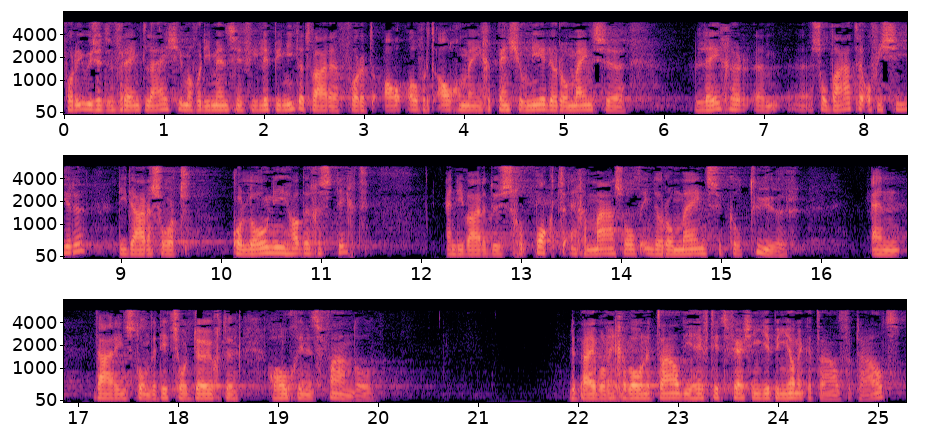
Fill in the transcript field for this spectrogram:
Voor u is het een vreemd lijstje, maar voor die mensen in Filippi niet. Dat waren voor het, over het algemeen gepensioneerde Romeinse leger, ehm, eh, soldaten, officieren die daar een soort kolonie hadden gesticht. En die waren dus gepokt en gemazeld in de Romeinse cultuur. En daarin stonden dit soort deugden hoog in het vaandel. De Bijbel in gewone taal, die heeft dit vers in Jip en Janneke taal vertaald.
